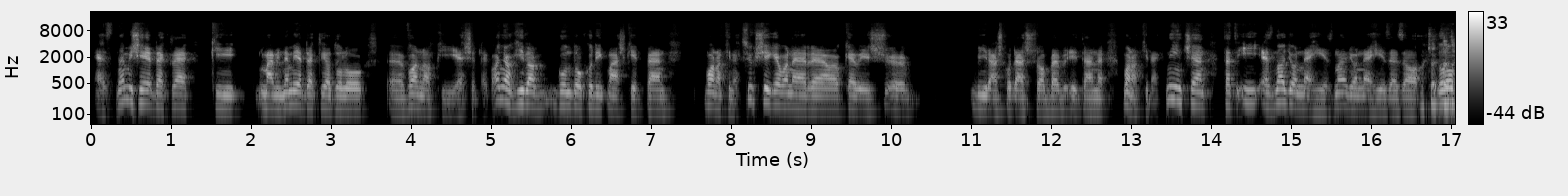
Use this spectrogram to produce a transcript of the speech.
ez nem is érdekle, ki mármint nem érdekli a dolog, van, aki esetleg anyagilag gondolkodik másképpen, van, akinek szüksége van erre a kevés bíráskodásra, bevételnek, van, akinek nincsen, tehát így ez nagyon nehéz, nagyon nehéz ez a Csak dolog.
